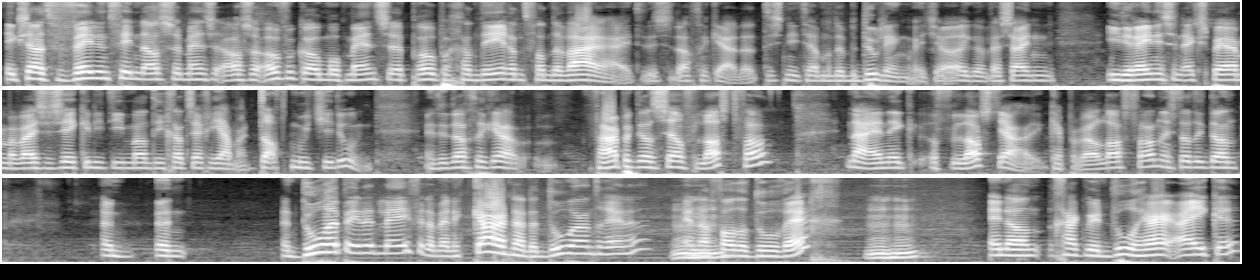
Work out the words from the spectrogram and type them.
ik zou het vervelend vinden als ze mensen, als ze overkomen op mensen propaganderend van de waarheid. Dus toen dacht ik, ja, dat is niet helemaal de bedoeling, weet je wel. Ik, wij zijn, iedereen is een expert, maar wij zijn zeker niet iemand die gaat zeggen, ja, maar dat moet je doen. En toen dacht ik, ja, waar heb ik dan zelf last van? Nou, en ik, of last, ja, ik heb er wel last van, is dat ik dan een, een, een doel heb in het leven. Dan ben ik kaart naar dat doel aan het rennen. En dan Mhm. valt dat doel weg. Mhm. En dan ga ik weer het doel herijken.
